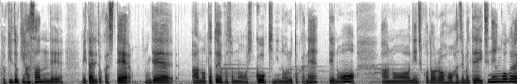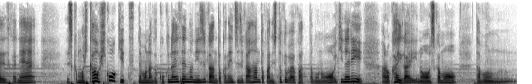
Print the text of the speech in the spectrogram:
時々挟んでみたりとかしてであの例えばその飛行機に乗るとかねっていうのをあの認知行動療法を始めて1年後ぐらいですかね。しかも飛行機っつってもなんか国内線の2時間とかね1時間半とかにしとけばよかったものをいきなりあの海外のしかも多分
